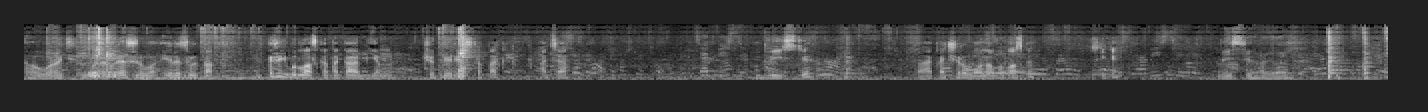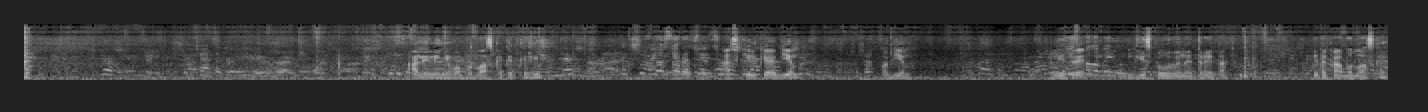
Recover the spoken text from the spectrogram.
Говорить, буде дешево і результат. Підкажіть, будь ласка, така об'ємна. 400, так? А ця? Це 200. 200. Так, а червона, будь ласка. Скільки? 200 гривень. Алюмінієва, будь ласка, підкажіть. А скільки об'єм? Об'єм. Літри 2,5, 3, так? І така, будь ласка.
